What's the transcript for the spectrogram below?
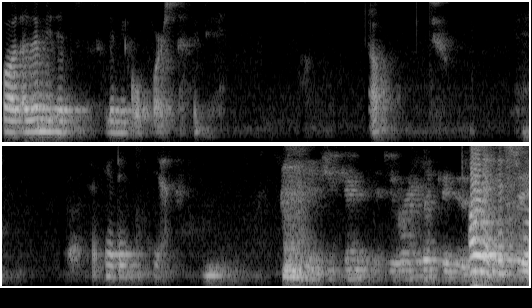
But let me let's let me go first. Let's see. Up. Edit. Yes. If you can, if you right click it. Oh, yeah, that's true.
